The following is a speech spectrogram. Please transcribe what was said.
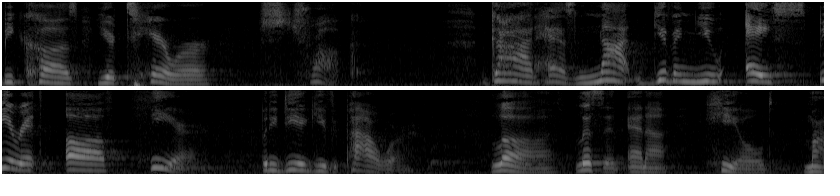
because your terror struck. God has not given you a spirit of fear, but He did give you power, love, listen, and a healed mind.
